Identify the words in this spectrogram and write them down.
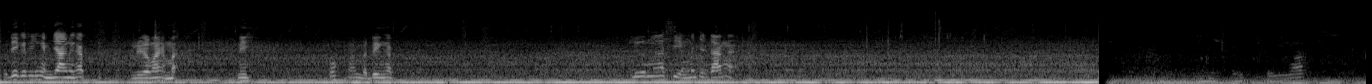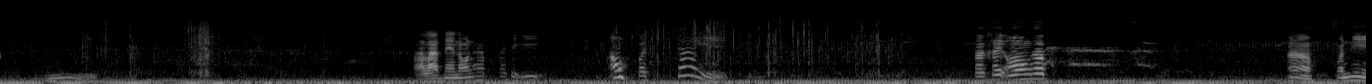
ตัวนี้กระทิงแหมยางหนึงครับ เรือมาเห็นไหมนี่โอ้มันมาดึงครับเรือมาเสียงมันจะดังอะตัวนี้วะนี่ปลาลัด แน่นอนครับถ้าจะอีเอ้าปลาใจปลาไข่อองครับ อ้าว วันนี้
